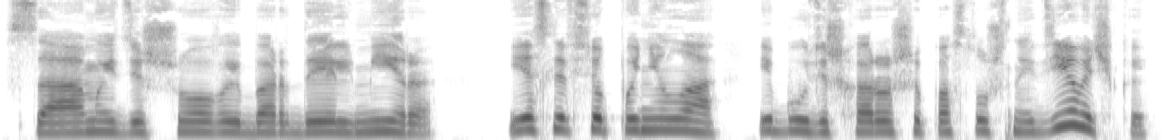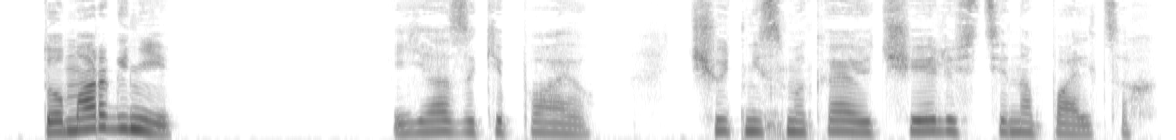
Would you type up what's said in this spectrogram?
в самый дешевый бордель мира. Если все поняла и будешь хорошей послушной девочкой, то моргни. Я закипаю, чуть не смыкаю челюсти на пальцах,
